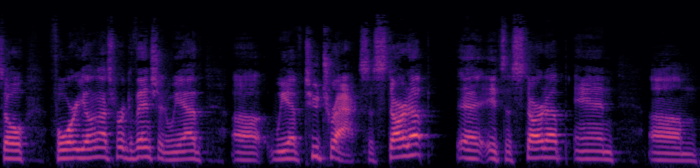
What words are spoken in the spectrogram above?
So for Young Entrepreneur Convention, we have uh, we have two tracks: a startup. Uh, it's a startup and um,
